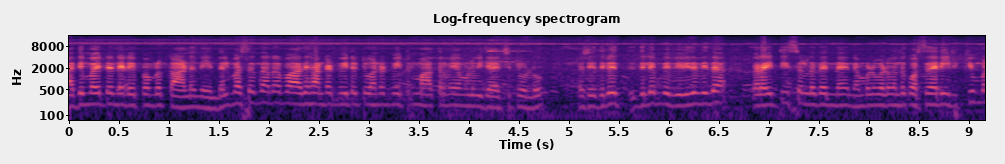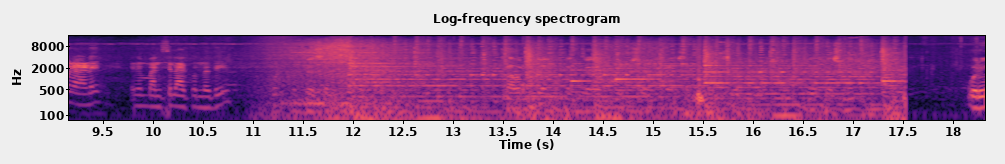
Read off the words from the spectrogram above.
ആദ്യമായിട്ട് തന്നെ ഇപ്പം നമ്മൾ കാണുന്നത്. നീന്തൽ മത്സരം എന്ന് പറഞ്ഞപ്പോൾ ആദ്യം hundred metre two hundred metre മാത്രമേ നമ്മൾ വിചാരിച്ചിട്ടുള്ളൂ. പക്ഷേ ഇതിൽ ഇതിൽ വിവിധ വിധ വെറൈറ്റീസ് ഉള്ളത് തന്നെ നമ്മൾ ഇവിടെ വന്ന് കുറച്ച് നേരം ഇരിക്കുമ്പോഴാണ് ഇത് മനസ്സിലാക്കുന്നത്. ഒരു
